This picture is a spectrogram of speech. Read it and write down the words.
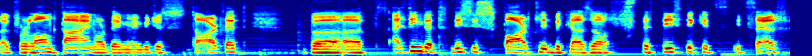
like for a long time or they maybe just started but i think that this is partly because of statistic it's, itself.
